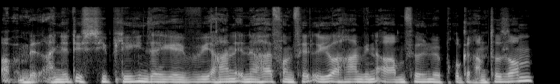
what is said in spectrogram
Aber mit einer Disziplin, wir haben innerhalb von Vierteljahr haben wir ein abendfüllendes Programm zusammen.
